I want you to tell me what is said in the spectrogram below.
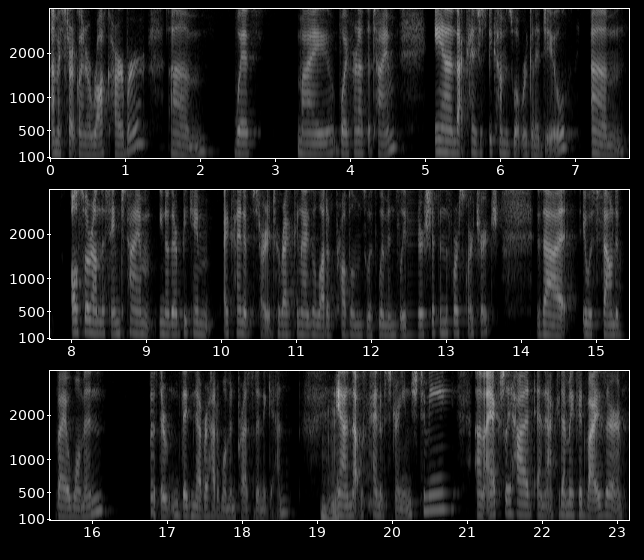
Um, i start going to rock harbor um, with my boyfriend at the time. And that kind of just becomes what we're going to do. Um, also around the same time you know there became i kind of started to recognize a lot of problems with women's leadership in the Foursquare church that it was founded by a woman but they've never had a woman president again. Mm-hmm. And that was kind of strange to me. Um, I actually had an academic advisor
